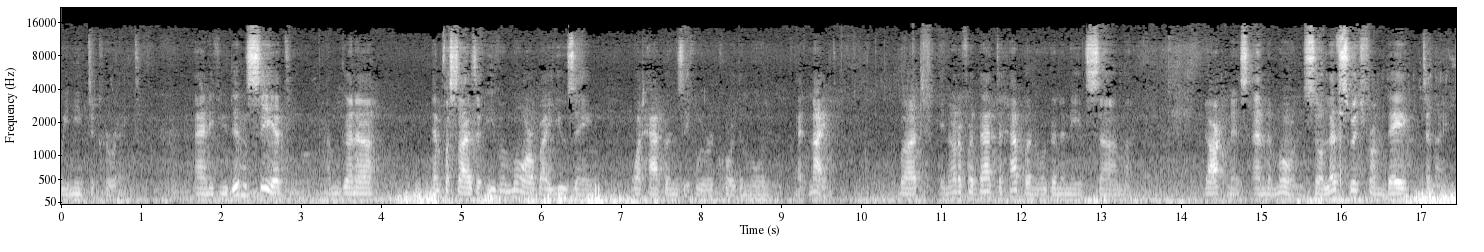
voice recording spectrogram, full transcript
we need to correct. And if you didn't see it, I'm going to emphasize it even more by using what happens if we record the moon at night. But in order for that to happen, we're going to need some darkness and the moon. So let's switch from day to night.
